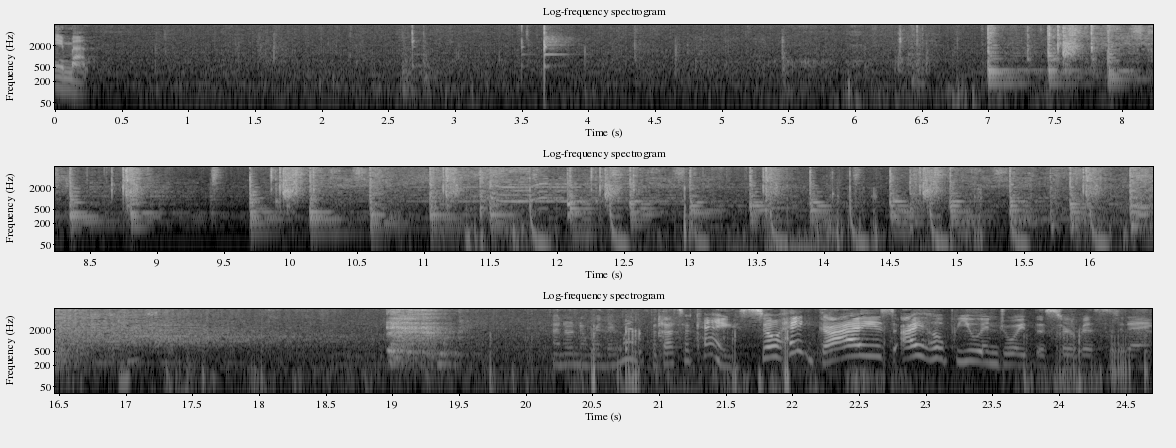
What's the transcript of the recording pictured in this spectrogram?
Amen. Hope you enjoyed this service today.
